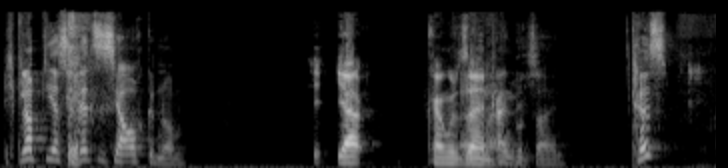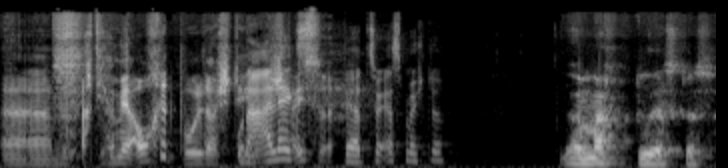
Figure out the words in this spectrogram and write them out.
Ich glaube, die hast du letztes Jahr auch genommen. Ja, kann gut sein. Kann gut sein. Chris Ähm, Ach, die haben ja auch Red Bull da stehen. oder Alex, Scheiße. wer zuerst möchte. Äh, mach du erst, Chris.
